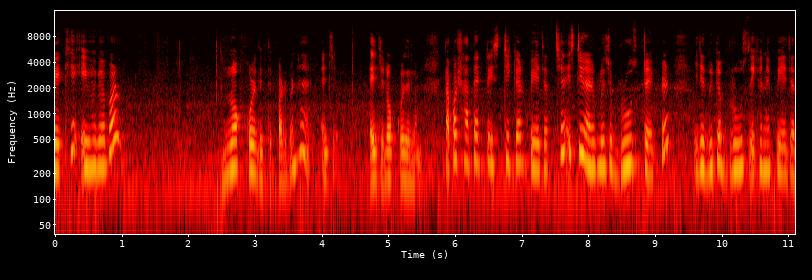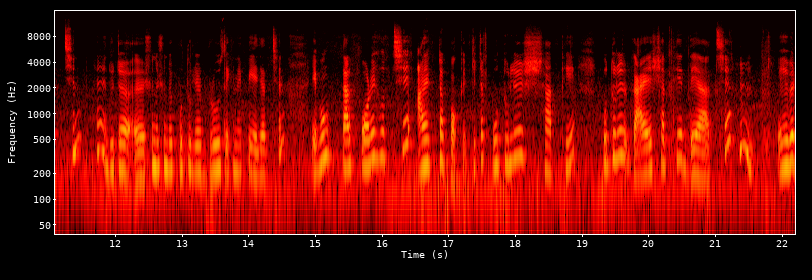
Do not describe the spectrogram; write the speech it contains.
রেখে এইভাবে আবার লক করে দিতে পারবেন হ্যাঁ? এই যে এই যে লক করে দিলাম। তারপর সাথে একটা স্টিকার পেয়ে যাচ্ছেন। স্টিকারগুলো যে ব্রুজ টাইপের এই যে দুইটা ব্রুজ এখানে পেয়ে যাচ্ছেন। হ্যাঁ দুটা সুন্দর সুন্দর পুতুলের ব্রুজ এখানে পেয়ে যাচ্ছেন। এবং তারপরে হচ্ছে আরেকটা পকেট যেটা পুতুলের সাথে, পুতুলের গায়ের সাথে দেয়া আছে। হুম, এভাবে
